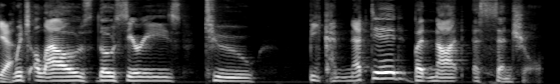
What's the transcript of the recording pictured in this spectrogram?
yeah. which allows those series to be connected but not essential.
